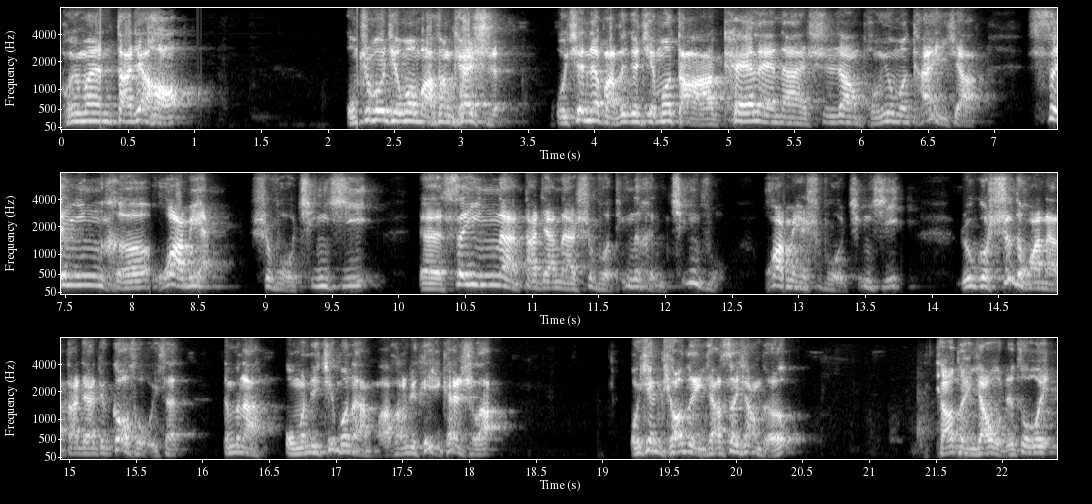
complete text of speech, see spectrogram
朋友们，大家好！我们直播节目马上开始。我现在把这个节目打开来呢，是让朋友们看一下声音和画面是否清晰。呃，声音呢，大家呢是否听得很清楚？画面是否清晰？如果是的话呢，大家就告诉我一声。那么呢，我们的节目呢马上就可以开始了。我先调整一下摄像头，调整一下我的座位。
